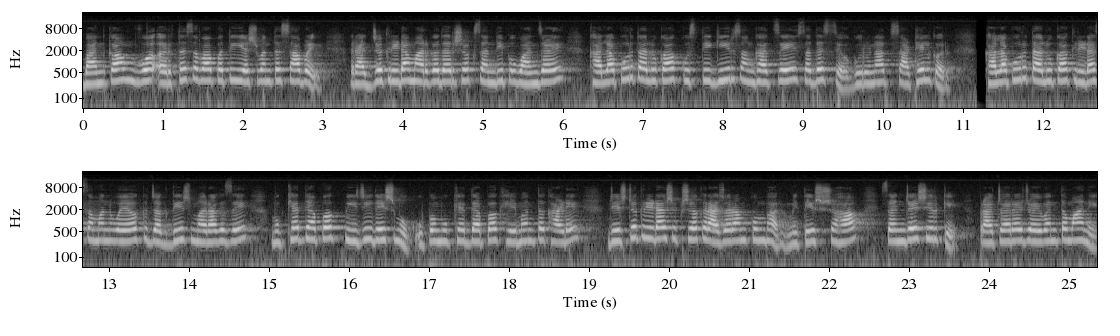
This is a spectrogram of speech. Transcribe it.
बांधकाम व अर्थसभापती यशवंत साबळे राज्य क्रीडा मार्गदर्शक संदीप वांजळे खालापूर तालुका कुस्तीगीर संघाचे सदस्य गुरुनाथ साठेलकर खालापूर तालुका क्रीडा समन्वयक जगदीश मरागजे मुख्याध्यापक पी जी देशमुख उपमुख्याध्यापक हेमंत खाडे ज्येष्ठ क्रीडा शिक्षक राजाराम कुंभार मितेश शहा संजय शिर्के प्राचार्य जयवंत माने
